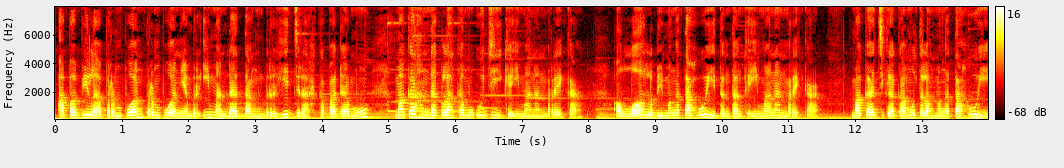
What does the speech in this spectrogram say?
Apabila perempuan-perempuan yang beriman datang berhijrah kepadamu, maka hendaklah kamu uji keimanan mereka. Allah lebih mengetahui tentang keimanan mereka. Maka, jika kamu telah mengetahui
